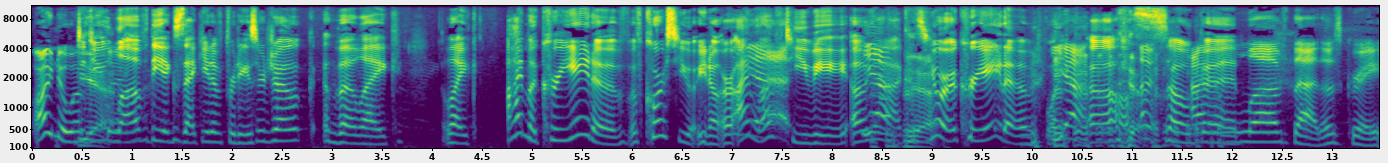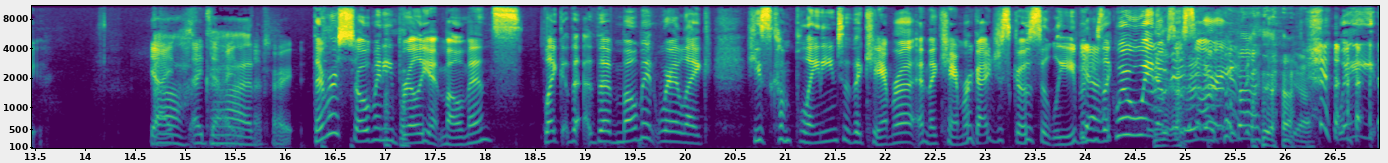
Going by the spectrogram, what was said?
I know. Did you love the executive producer joke? The like, like. I'm a creative. Of course you, you know, or I Yeah. love TV. Oh Yeah. yeah, because Yeah. you're a creative. Like, Yeah. Oh, Yeah. so I good. loved that. That was great. Yeah, Oh, I, I died God. with that part. There were so many brilliant moments. Like the the moment where like he's complaining to the camera and the camera guy just goes to leave and Yeah. he's like, wait, wait, wait, I'm so sorry. yeah. Wait.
